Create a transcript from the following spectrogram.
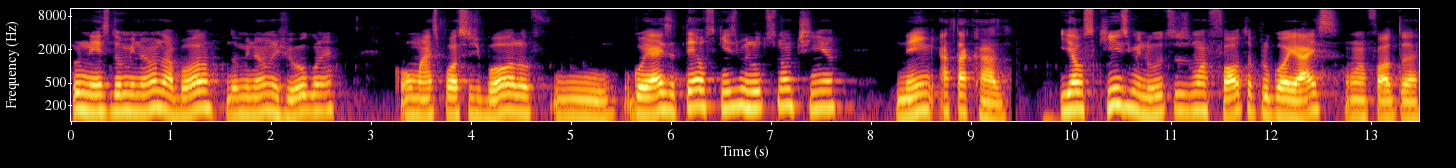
Fluminense dominando a bola, dominando o jogo, né? Com mais posse de bola. O, o Goiás até os 15 minutos não tinha nem atacado. E aos 15 minutos, uma falta para o Goiás, uma falta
